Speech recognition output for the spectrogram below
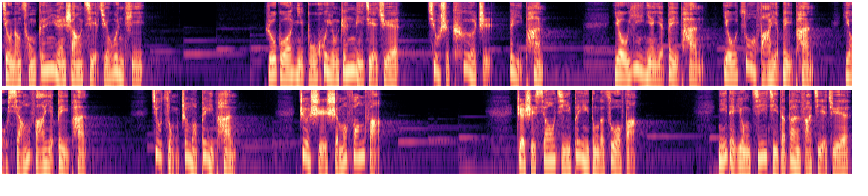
就能从根源上解决问题。如果你不会用真理解决，就是克制、背叛，有意念也背叛，有做法也背叛，有想法也背叛，就总这么背叛。这是什么方法？这是消极被动的做法。你得用积极的办法解决，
